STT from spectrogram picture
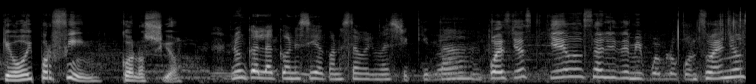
que hoy por fin conoció. Nunca la conocía cuando estaba más chiquita. Pues yo quiero salir de mi pueblo con sueños.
